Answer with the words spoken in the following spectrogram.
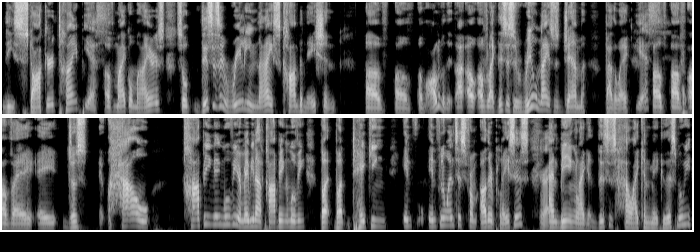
the stalker type Yes. of Michael Myers. So this is a really nice combination of of of all of it. Uh, of, of like this is a real nice gem, by the way, yes. of of of a a just how copying a movie or maybe not copying a movie, but but taking. Inf- influences from other places right. and being like this is how i can make this movie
